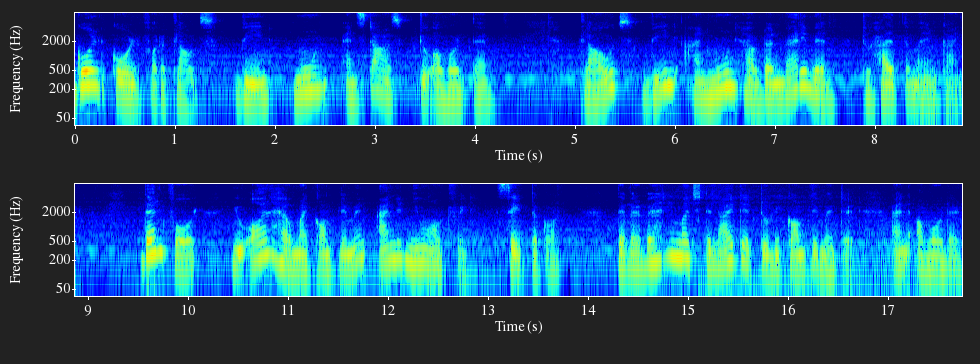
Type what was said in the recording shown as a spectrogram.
gold called for clouds, wind, moon, and stars to avoid them. Clouds, wind, and moon have done very well to help the mankind. Therefore, you all have my compliment and a new outfit, said the god. They were very much delighted to be complimented and awarded.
